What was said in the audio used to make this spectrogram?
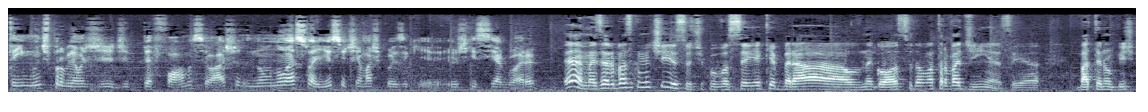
Tem muitos problemas de, de, performance, eu acho. Não, não é só isso, tinha mais coisa que eu esqueci agora. É, mas era basicamente isso. Tipo, você ia quebrar o negócio e dar uma travadinha. Você ia bater no bicho.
